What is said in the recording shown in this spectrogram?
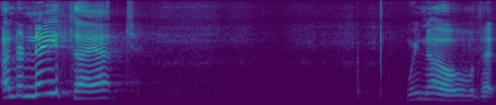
underneath that, we know that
